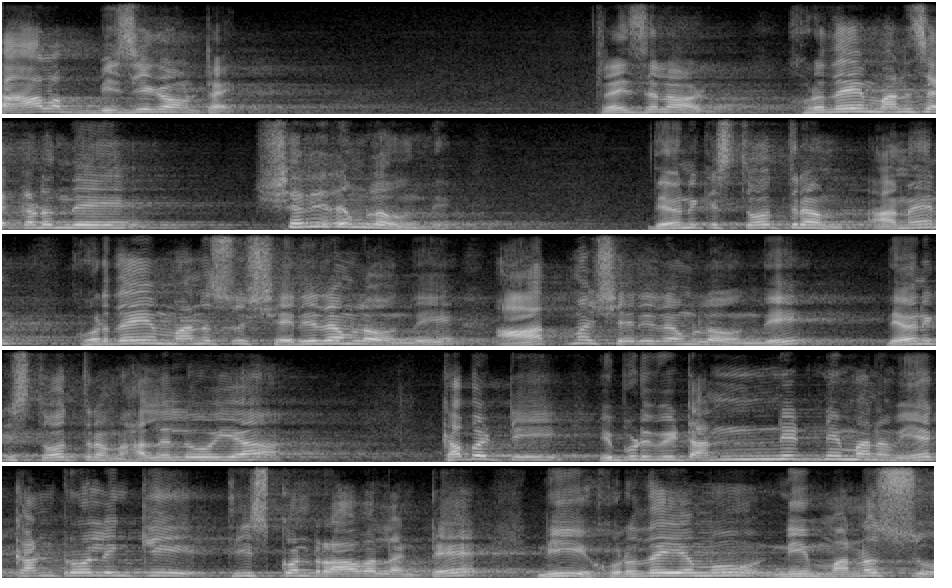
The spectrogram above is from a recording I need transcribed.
చాలా బిజీగా ఉంటాయి. ప్రైజ్ లాడ్ హృదయం మనసు ఎక్కడుంది? శరీరంలో ఉంది. దేవునికి స్తోత్రం. ఆమెన్ హృదయం మనసు శరీరంలో ఉంది ఆత్మ శరీరంలో ఉంది. దేవునికి స్తోత్రం హల్లెలూయ. కాబట్టి ఇప్పుడు వీటన్నిటిని మనం ఏ కంట్రోలింగ్కి తీసుకొని రావాలంటే నీ హృదయము నీ మనస్సు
